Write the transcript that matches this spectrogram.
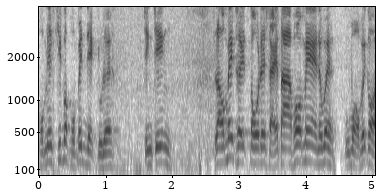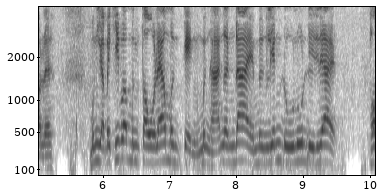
ผมยังคิดว่าผมเป็นเด็กอยู่เลย จริง ๆ เราไม่เคยโตในสายตาพ่อแม่นะเว้ยกูบอกไว้ก่อนเลย มึงอย่าไปคิดว่ามึงโตแล้ว มึงเก่ง มึงหาเงินได้ มึงเลี้ยงดูนู่นดีได้ พ่อ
